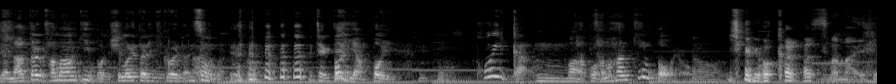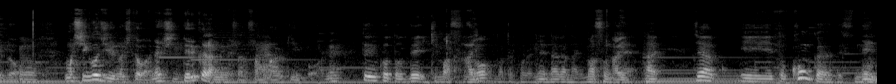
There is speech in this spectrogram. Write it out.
いやなんとなくサモハンキンポって下ネタに聞こえたな。とそう思ってじゃあぽいやんぽい、ぽいか。うんまあサモハンキンポよ、うん。いや分からんす。まあまあええけど、うん。まあ、4 5 0の人はね知ってるから皆さんサモハンキンポはね。ということでいきますよ、はい。またこれね長なりますので、ははい。いじゃあ、えー、と今回はですね、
